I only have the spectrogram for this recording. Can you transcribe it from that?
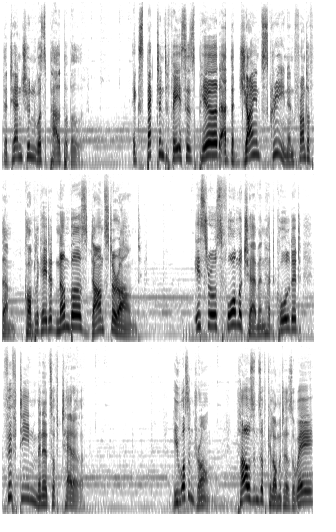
The tension was palpable. Expectant faces peered at the giant screen in front of them. Complicated numbers danced around. ISRO's former chairman had called it 15 minutes of terror. He wasn't wrong. Thousands of kilometers away,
